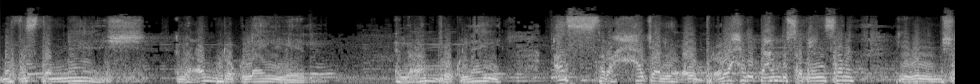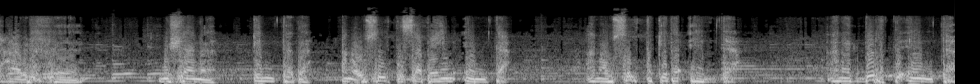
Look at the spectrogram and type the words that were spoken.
ما تستناش. العمر قليل العمر قليل. أسرع حاجة العمر. الواحد يبقى عنده سبعين سنة يقول مش عارف مش أنا إمتى ده؟ أنا وصلت سبعين إمتى؟ أنا وصلت كده إمتى؟ أنا كبرت إمتى؟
